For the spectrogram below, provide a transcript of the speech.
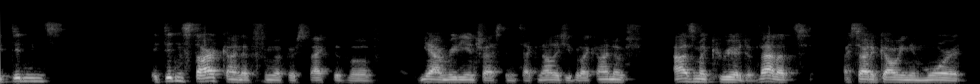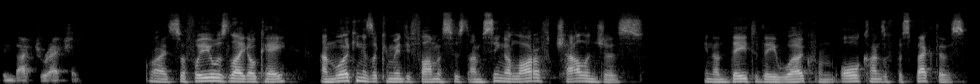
it didn't it didn't start kind of from a perspective of yeah, I'm really interested in technology, but I kind of as my career developed, I started going in more in that direction. Right. So for you, it was like, okay, I'm working as a community pharmacist. I'm seeing a lot of challenges in a day-to-day work from all kinds of perspectives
